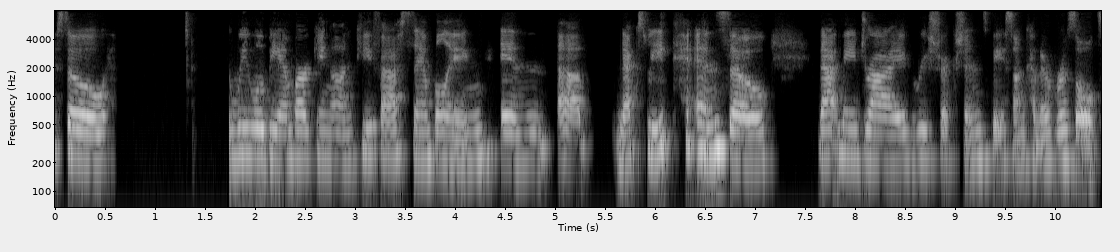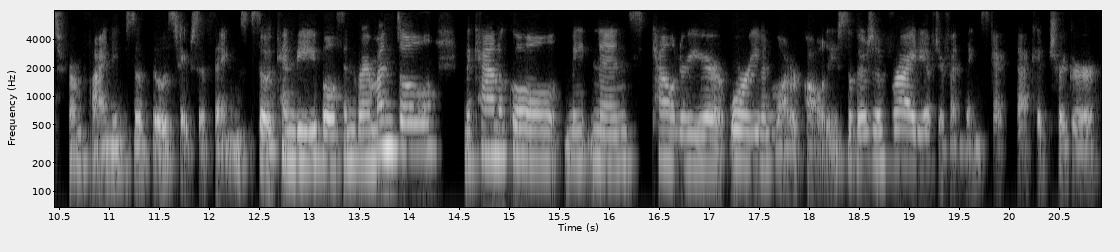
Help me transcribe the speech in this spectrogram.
so we will be embarking on PFAS sampling in uh, next week. And so that may drive restrictions based on kind of results from findings of those types of things. So it can be both environmental, mechanical, maintenance, calendar year, or even water quality. So there's a variety of different things that could trigger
